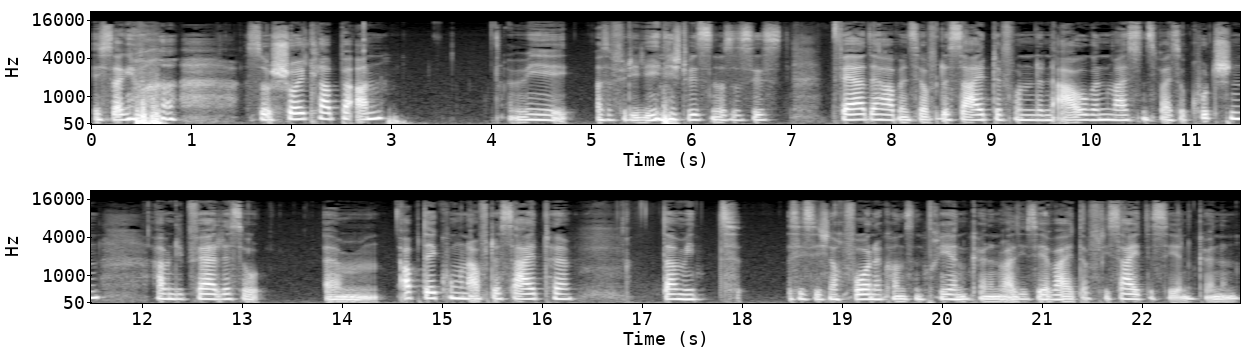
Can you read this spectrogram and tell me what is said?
ich sage immer, so Scheuklappe an. Wie, also für die, die nicht wissen, was es ist. Pferde haben sie auf der Seite von den Augen, meistens bei so Kutschen, haben die Pferde so ähm, Abdeckungen auf der Seite damit sie sich nach vorne konzentrieren können, weil sie sehr weit auf die Seite sehen können.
